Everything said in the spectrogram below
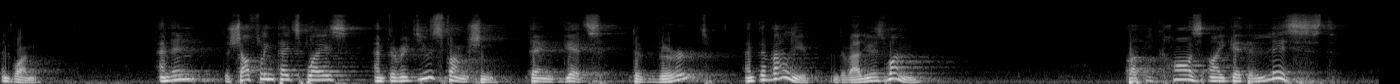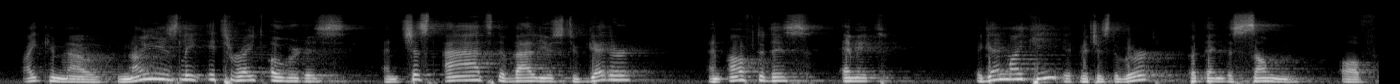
and one. And then the shuffling takes place, and the reduce function then gets the word and the value, and the value is 1. But because I get a list, I can now nicely iterate over this and just add the values together, and after this, emit again my key, which is the word, but then the sum of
